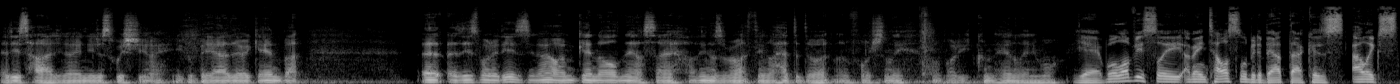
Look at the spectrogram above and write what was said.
it is hard, you know, and you just wish you know you could be out there again, but it, it is what it is. You know, I'm getting old now, so I think it was the right thing. I had to do it. Unfortunately, my body couldn't handle it anymore. Yeah, well, obviously, I mean, tell us a little bit about that because Alex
